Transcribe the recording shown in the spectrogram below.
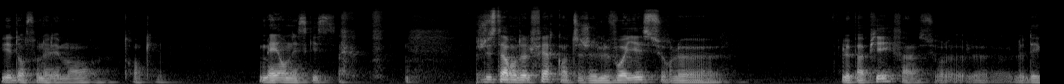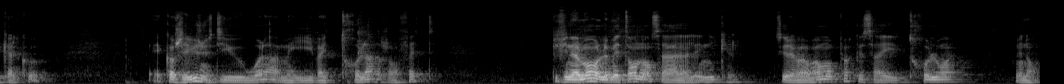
Il est dans son élément, euh, tranquille. Mais en esquisse. Juste avant de le faire, quand je le voyais sur le, le papier, enfin sur le, le décalco, et quand j'ai vu, je me suis dit, voilà, mais il va être trop large en fait. Puis finalement, en le mettant, non, ça allait nickel. Parce que j'avais vraiment peur que ça aille trop loin. Mais non.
